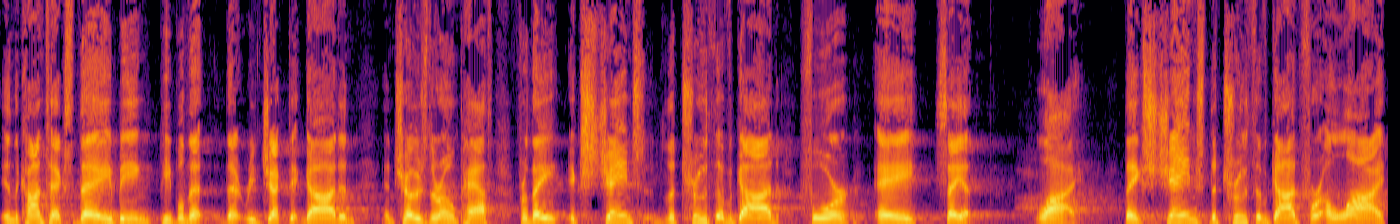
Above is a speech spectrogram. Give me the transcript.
in the context, they being people that, that rejected God and, and chose their own path, for they exchanged the truth of God for a, say it, lie. They exchanged the truth of God for a lie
